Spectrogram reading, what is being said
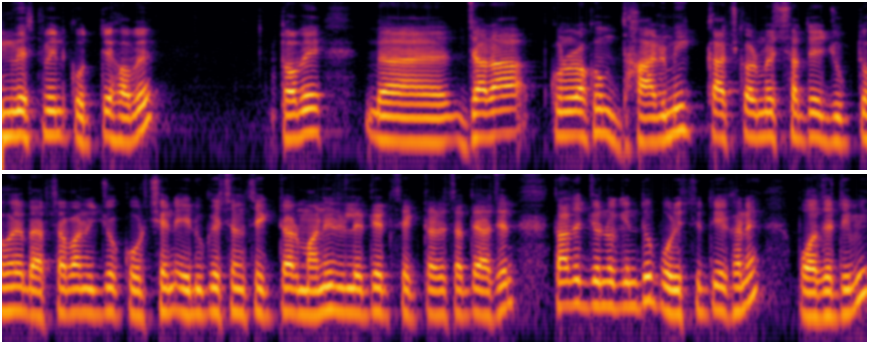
ইনভেস্টমেন্ট করতে হবে। তবে যারা কোনো রকম ধার্মিক কাজকর্মের সাথে যুক্ত হয়ে ব্যবসা বাণিজ্য করছেন এডুকেশন সেক্টর মানি রিলেটেড সেক্টরের সাথে আছেন, তাদের জন্য কিন্তু পরিস্থিতি এখানে পজিটিভই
